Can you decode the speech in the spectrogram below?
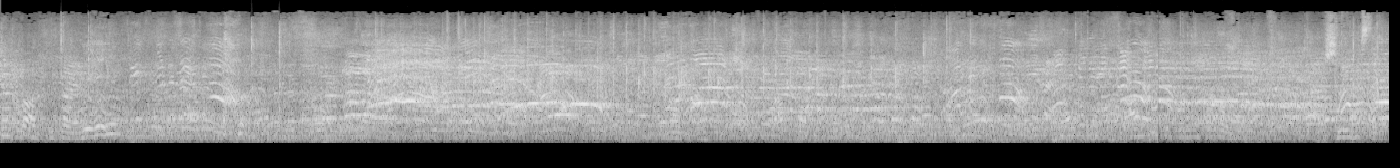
Go,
